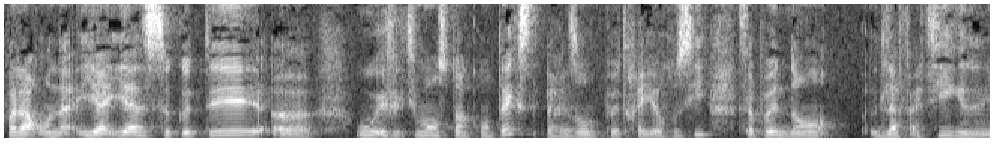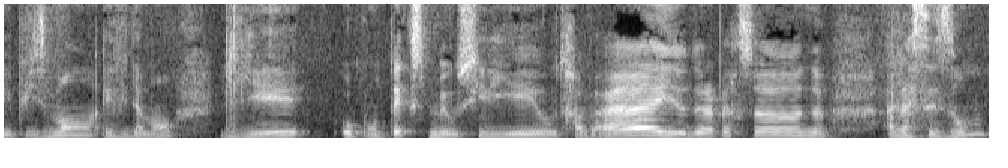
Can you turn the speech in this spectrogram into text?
voilà, a, il y a, il y a ce côté euh, où effectivement c'est un contexte. La raison peut être ailleurs aussi. Ça peut être dans de la fatigue, de l'épuisement, évidemment, lié au contexte, mais aussi lié au travail de la personne, à la saison,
